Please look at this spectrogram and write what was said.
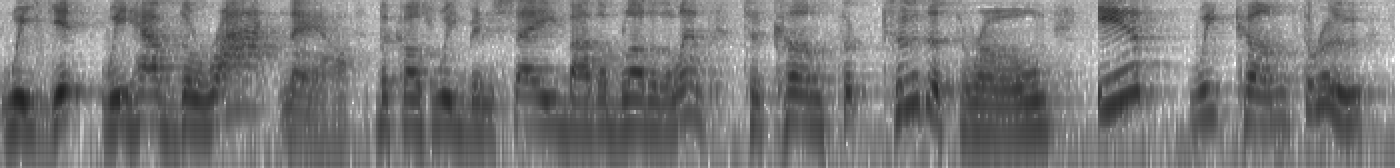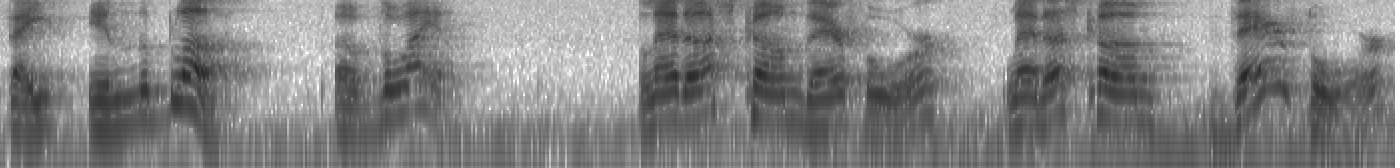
we get, we have the right now because we've been saved by the blood of the Lamb to come th- to the throne if we come through faith in the blood of the Lamb. Let us come, therefore, let us come, therefore,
